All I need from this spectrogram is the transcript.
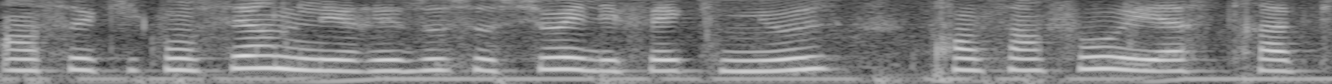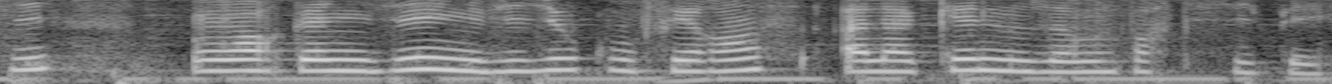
En ce qui concerne les réseaux sociaux et les fake news, France Info et Astrapi ont organisé une visioconférence à laquelle nous avons participé.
